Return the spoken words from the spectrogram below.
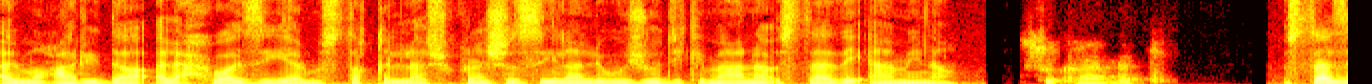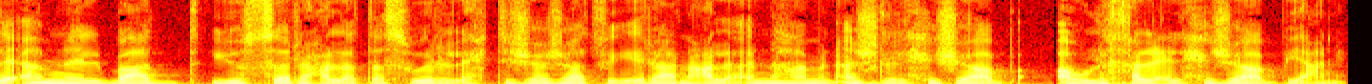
المعارضة الأحوازية المستقلة. شكرا جزيلا لوجودك معنا أستاذة آمنة. شكرا لك. أستاذة آمنة البعض يصر على تصوير الاحتجاجات في إيران على أنها من أجل الحجاب أو لخلع الحجاب يعني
